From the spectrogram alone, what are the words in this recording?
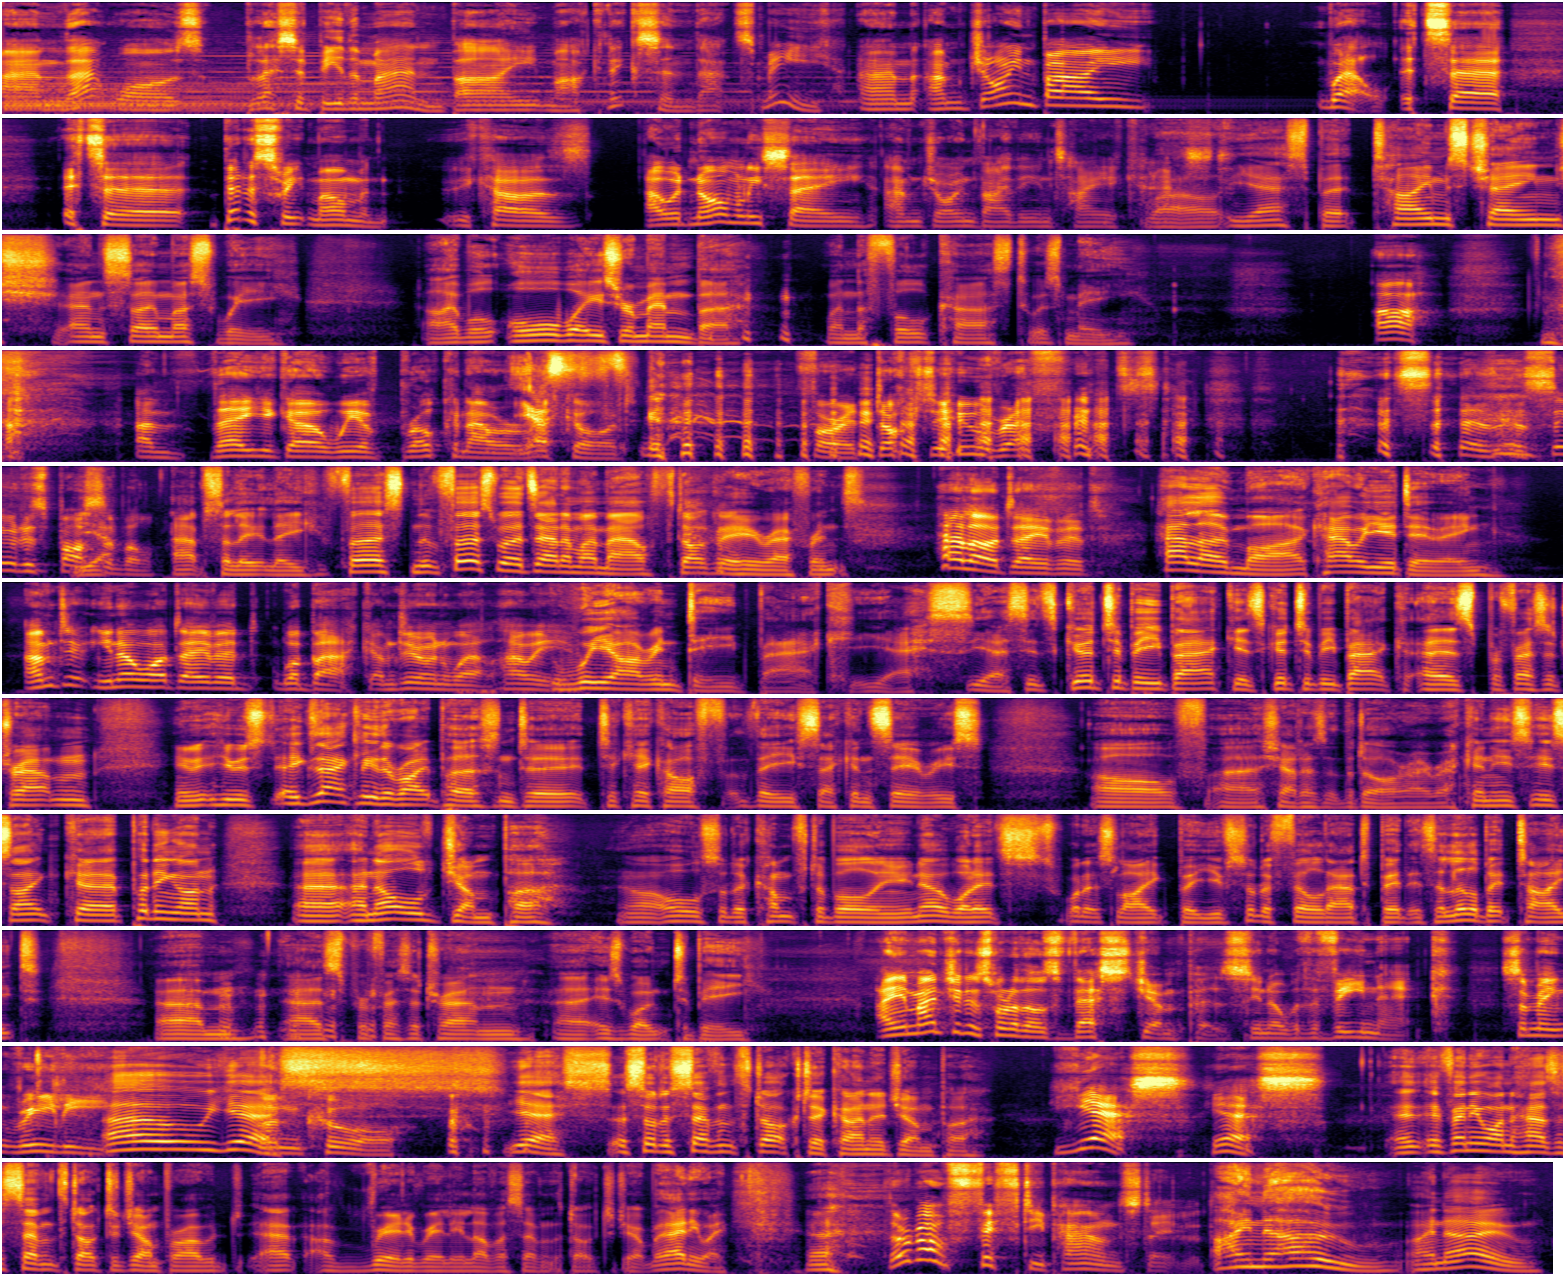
And that was Blessed Be the Man by Mark Nixon. That's me. And I'm joined by well, it's a it's a bittersweet moment because I would normally say I'm joined by the entire cast. Well, yes, but times change, and so must we. I will always remember when the full cast was me. Ah. and there you go. We have broken our record for a Doctor Who reference as, as soon as possible. Absolutely. First, the first words out of my mouth. Doctor Who reference. Hello, David. Hello, Mark. How are you doing? I'm do. You know what, David? We're back. I'm doing well. How are you? We are indeed back. Yes, yes. It's good to be back. It's good to be back as Professor Troughton. He, he was exactly the right person to to kick off the second series of uh, Shadows at the Door. I reckon he's he's like uh, putting on uh, an old jumper. Uh, all sort of comfortable, and you know what it's what it's like, but you've sort of filled out a bit. It's a little bit tight, um, as Professor Troughton uh, is wont to be. I imagine it's one of those vest jumpers, you know, with the V-neck. Something really. Oh yes, Uncool. yes, a sort of Seventh Doctor kind of jumper. yes, yes. If anyone has a Seventh Doctor jumper, I would. I, I really, really love a Seventh Doctor jumper. But anyway, uh, They're about fifty pounds, David. I know, I know,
